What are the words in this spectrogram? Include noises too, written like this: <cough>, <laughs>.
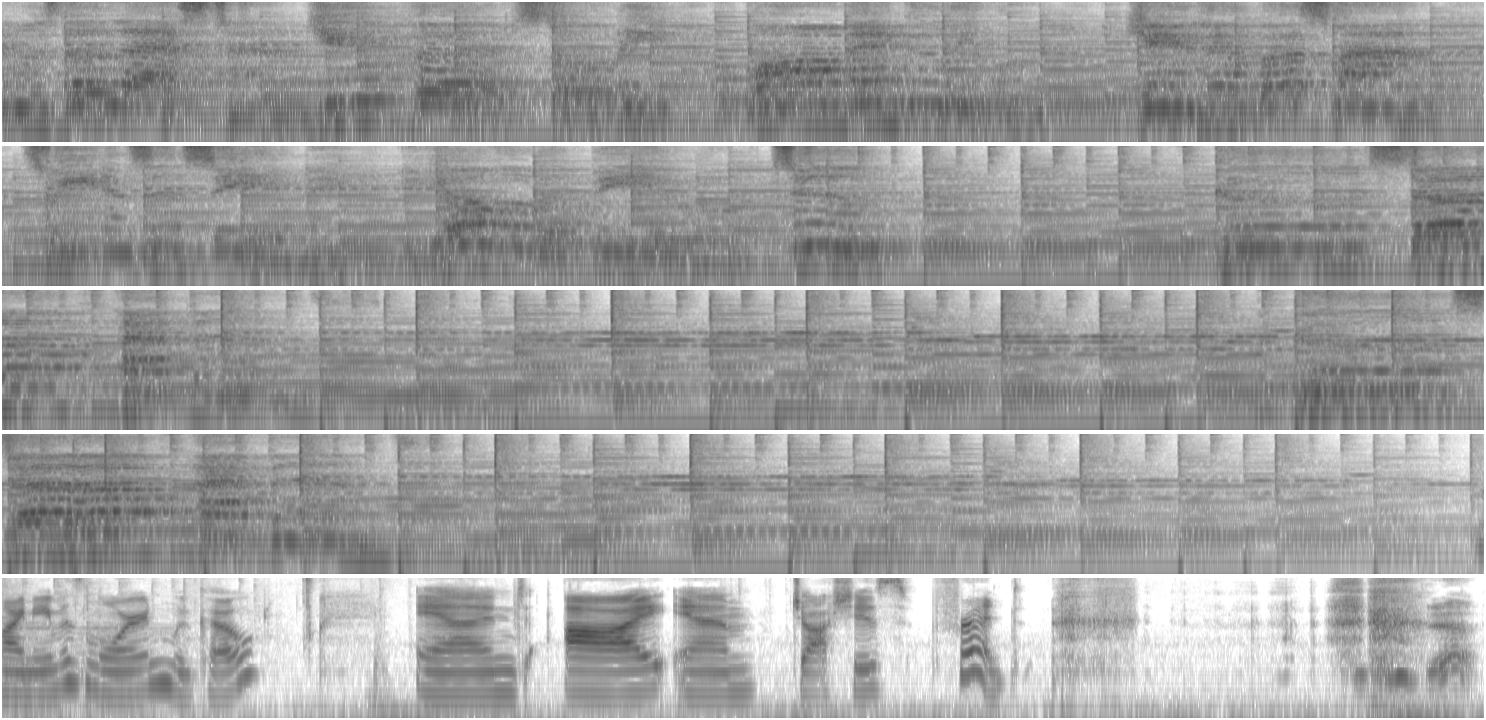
When was the last time you heard a story? A warm and gooey one. You can't help but smile. Sweet and sincere, maybe over a beer or two. The good stuff name is Lauren Luco, and I am Josh's friend. Yeah.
